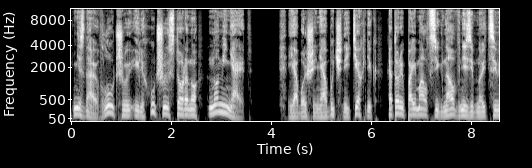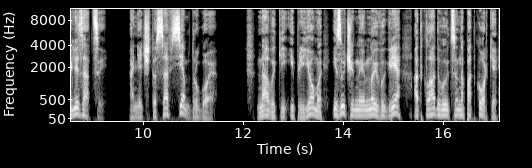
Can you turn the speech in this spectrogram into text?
Не знаю, в лучшую или худшую сторону, но меняет. Я больше не обычный техник, который поймал сигнал внеземной цивилизации, а нечто совсем другое. Навыки и приемы, изученные мной в игре, откладываются на подкорке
